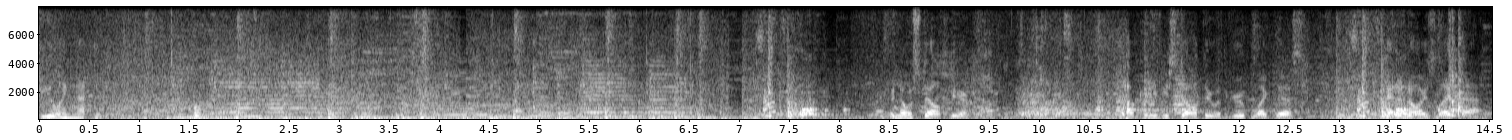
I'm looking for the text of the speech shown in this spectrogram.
feeling that. Oh. No stealth here. How can you be stealthy with a group like this and a noise like that?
